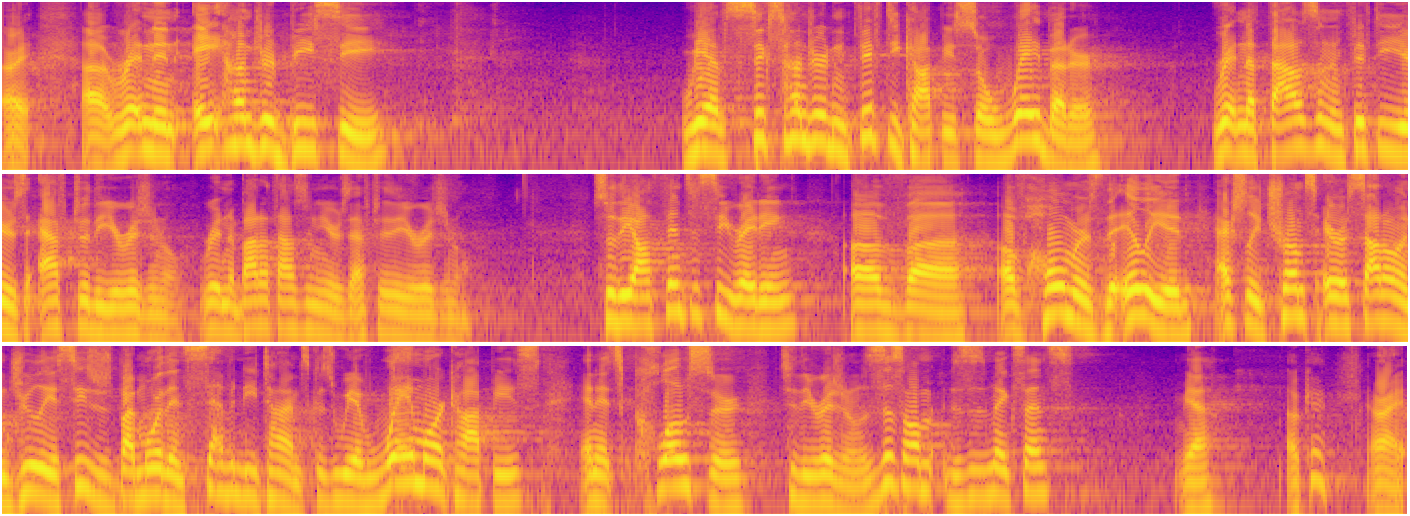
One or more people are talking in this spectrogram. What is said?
all right. Uh, written in 800 BC. We have 650 copies, so way better. Written 1,050 years after the original. Written about 1,000 years after the original. So the authenticity rating of, uh, of Homer's The Iliad actually trumps Aristotle and Julius Caesar's by more than 70 times because we have way more copies and it's closer to the original. Does this, all, does this make sense? Yeah? Okay. All right.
